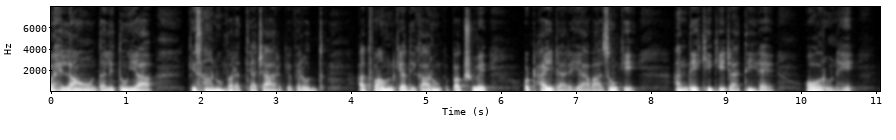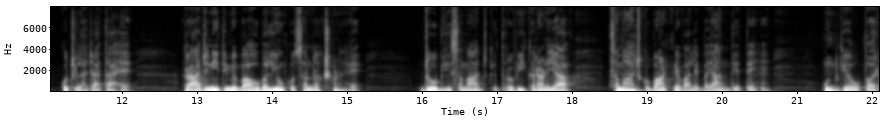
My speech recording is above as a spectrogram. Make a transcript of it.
महिलाओं, दलितों या किसानों पर अत्याचार के विरुद्ध अथवा उनके अधिकारों के पक्ष में उठाई जा रही आवाज़ों की अनदेखी की जाती है और उन्हें कुचला जाता है। राजनीति में बाहुबलियों को संरक्षण है। जो भी समाज के ध्रुवीकरण या समाज को बांटने वाले बयान देते हैं, उनके ऊपर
